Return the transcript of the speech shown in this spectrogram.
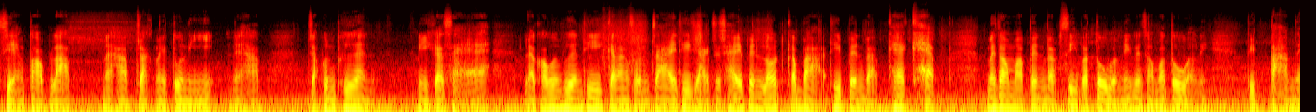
เสียงตอบรับนะครับ จากในตัวนี้นะครับ จากเพื่อนๆมีกระแส แล้วก็เพื่อนๆที่กำลังสนใจที่อยากจะใช้เป็นรถกระบะที่เป็นแบบแค่แคปไม่ต้องมาเป็นแบบ4ประตูแบบนี้เป็น 2 ประตูแบบนี้ ติดตามใน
